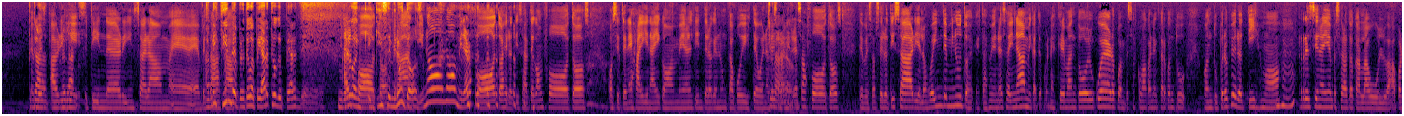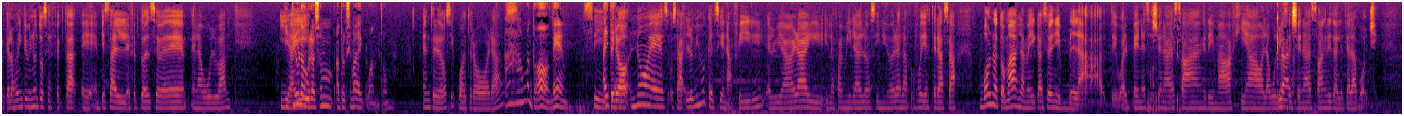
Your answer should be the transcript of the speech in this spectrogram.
Claro, abrís relax. Tinder, Instagram, eh, empezás Abrís a- Tinder, pero tengo que pegar, tengo que pegar eh, Mirar algo en- fotos, en, 15 minutos. tranqui. No, no, mirar fotos, erotizarte con fotos. O si tenés a alguien ahí como medio en el tintero que nunca pudiste, bueno, empezar a mirar esas fotos, te empezás a erotizar y a los 20 minutos de que estás medio en esa dinámica, te pones crema en todo el cuerpo, empezás como a conectar con tu, con tu propio erotismo, recién ahí empezar a tocar la vulva, porque a los 20 minutos se afecta, eh, empieza el efecto del CBD en la vulva. Y, ahí, tiene una duración aproximada de cuánto. Entre 2 y 4 horas. Ah, un montón, ven. Sí, Hay pero tiempo. no es, o sea, lo mismo que el cienafil, el Viagra y, y la familia de los inhibidores de la fosfodiesterasa. Vos no tomás la medicación y bla, te, el pene se llena de sangre y magia, o la vulva Claro. se llena de sangre y te aletea la pochi.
